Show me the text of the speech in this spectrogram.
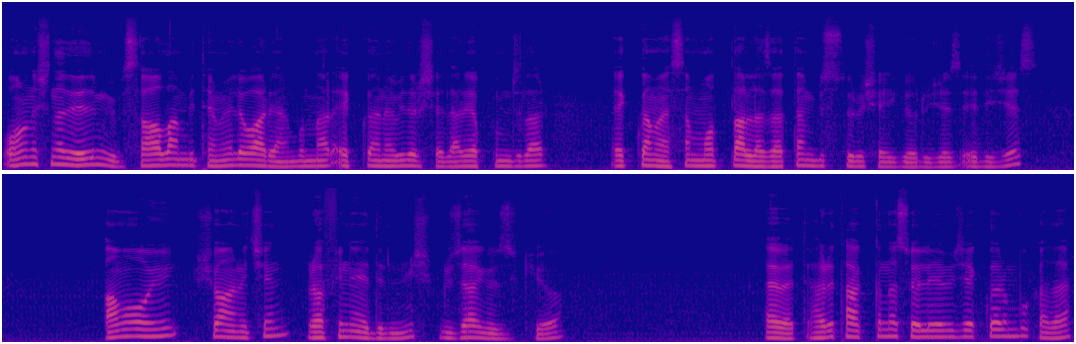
Onun dışında dediğim gibi sağlam bir temeli var yani. Bunlar eklenebilir şeyler. Yapımcılar eklemezse modlarla zaten bir sürü şey göreceğiz, edeceğiz. Ama oyun şu an için rafine edilmiş, güzel gözüküyor. Evet, harita hakkında söyleyebileceklerim bu kadar.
